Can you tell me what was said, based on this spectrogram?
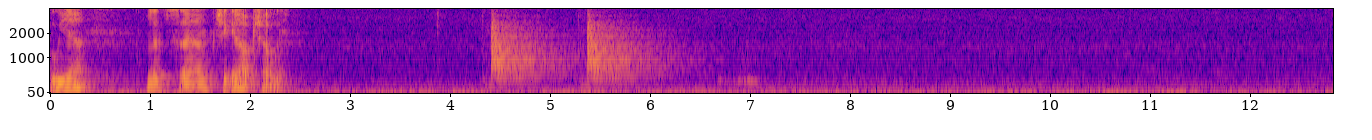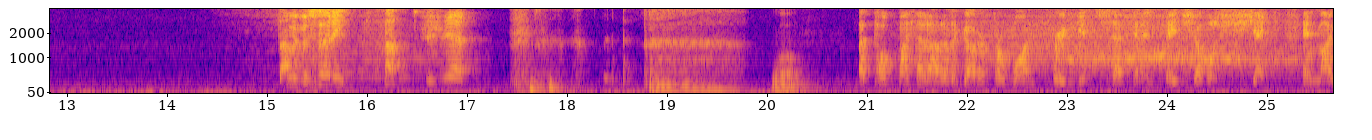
Oh yeah, let's um, check it out shall we? Vercetti. Ha, Shit. Whoa. I poked my head out of the gutter for one freaking second and they shoveled shit in my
